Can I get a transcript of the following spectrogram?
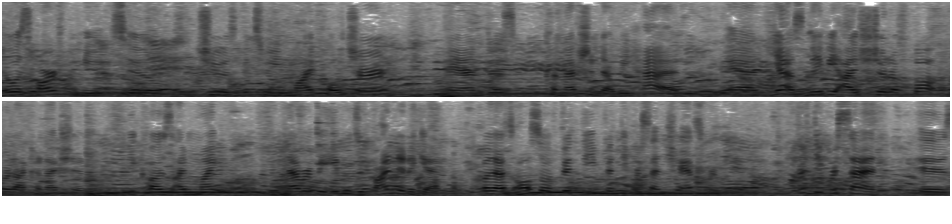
it was hard for me to choose between my culture and this connection that we had. And yes, maybe I should have fought for that connection because I might never be able to find it again. But that's also a 50 50% chance for me. 50% is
